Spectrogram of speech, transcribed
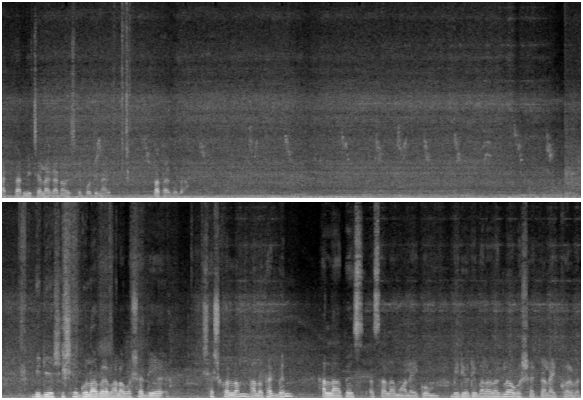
আর তার নিচে লাগানো হয়েছে পুদিনার পাতাগুলো। ভিডিও শেষে গোলাপের ভালোবাসা দিয়ে শেষ করলাম। ভালো থাকবেন। আল্লাহ হাফেজ। আসসালামু আলাইকুম। ভিডিওটি ভালো লাগলে অবশ্যই একটা লাইক করবেন।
